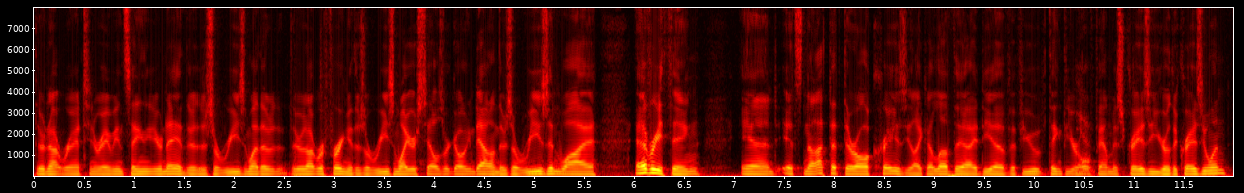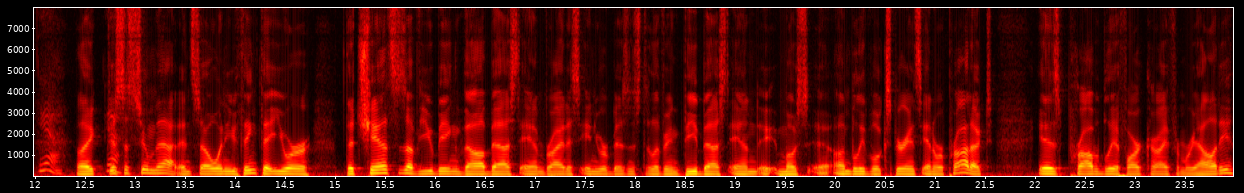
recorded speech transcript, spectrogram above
they're not ranting, and raving, and saying your name. There, there's a reason why they're, they're not referring you. There's a reason why your sales are going down. There's a reason why everything. And it's not that they're all crazy. Like I love the idea of if you think that your Yeah. whole family's crazy, you're the crazy one. yeah. Like Yeah. just assume that. And so when you think that you're the chances of you being the best and brightest in your business, delivering the best and uh, most uh, unbelievable experience and or product is probably a far cry from reality.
